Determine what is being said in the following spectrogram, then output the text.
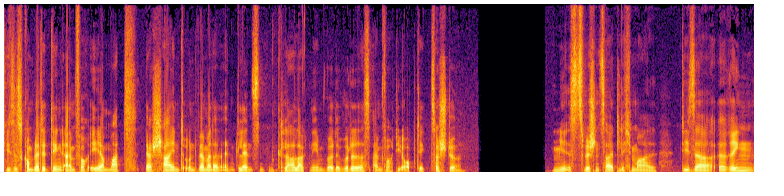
dieses komplette Ding einfach eher matt erscheint und wenn man dann einen glänzenden Klarlack nehmen würde, würde das einfach die Optik zerstören. Mir ist zwischenzeitlich mal dieser Ring,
